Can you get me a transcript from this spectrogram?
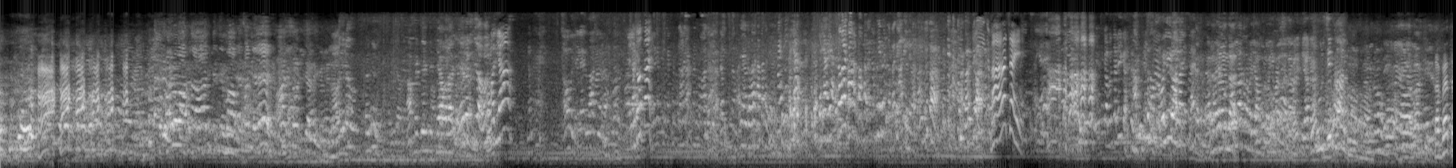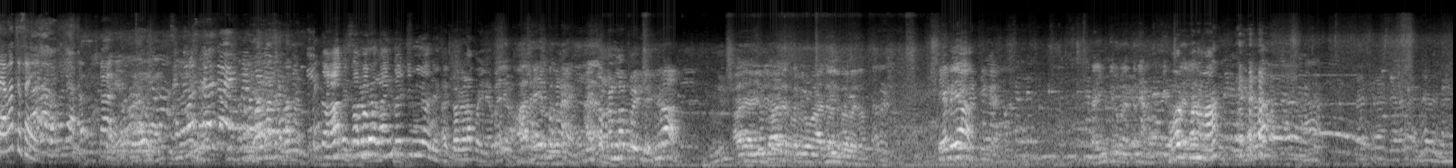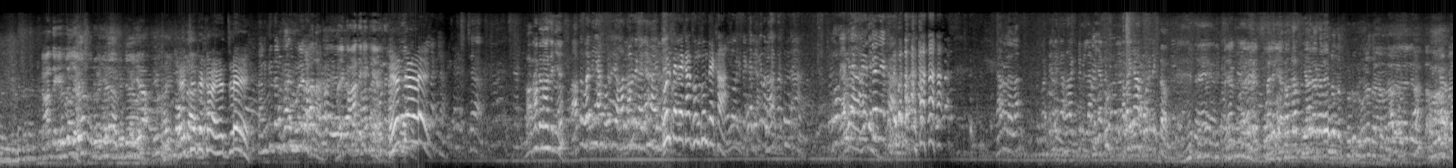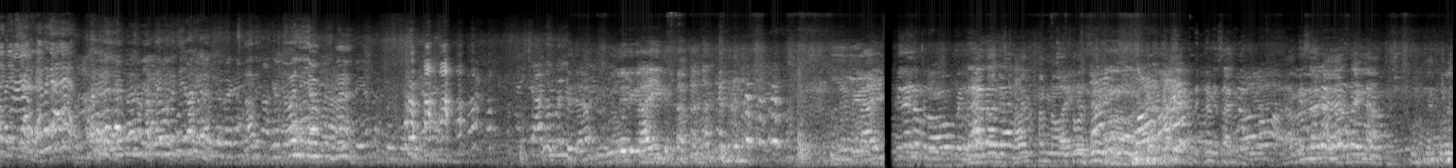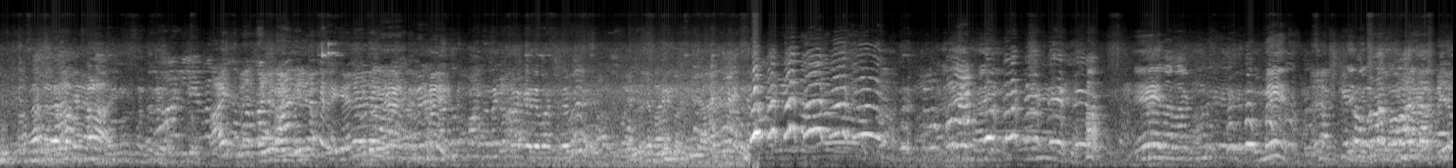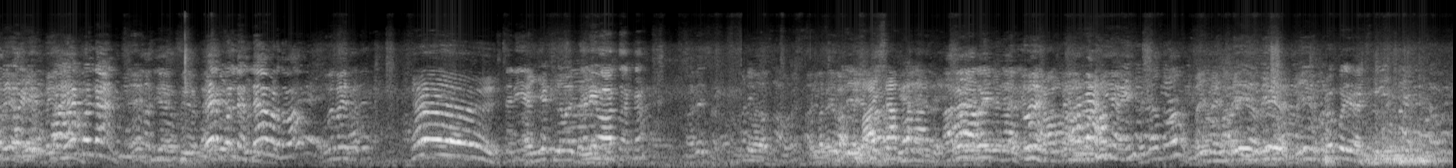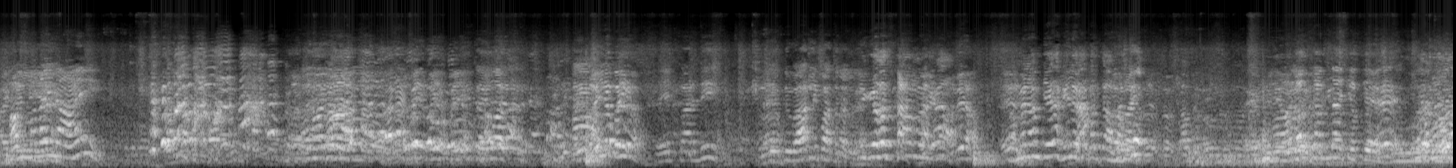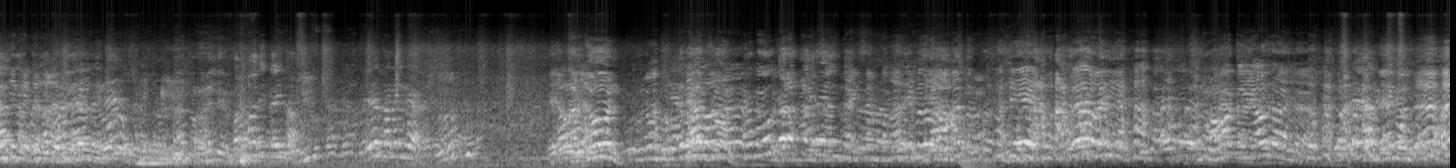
दस सेकंड भोजन मोबाइल पे बोलो फोकस में पकड़ा बंद करो भैया पकड़ा दस सेकंड वाह टू यू कहाँ पे सब लोग अंदर क्यों नहीं आ रहे पकड़ा पहले पहले खा और बनवा Thank you. सबके तो बड़ा दवा है। गोल्डन ए गोल्डन ले बड़ दवा ओए भाई चलिए आइए खिलाओ धन्यवाद हम नहीं ना आए भैया भैया एक कर दी दीवार ली पात्र गलत काम है हमें नाम क्या खेले गलत काम है गलत काम ना किसके परमारी कहीं था ये करेंगे अर्जुन अर्जुन मतलब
